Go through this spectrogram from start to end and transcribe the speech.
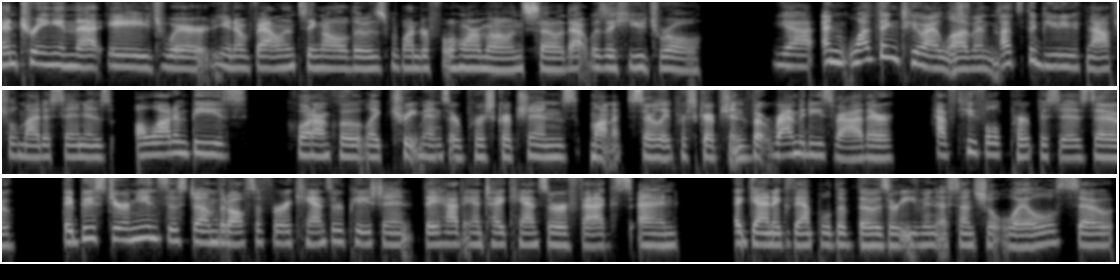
entering in that age where, you know, balancing all those wonderful hormones. So that was a huge role. Yeah. And one thing too I love, and that's the beauty with natural medicine is a lot of these quote unquote like treatments or prescriptions, not necessarily prescriptions, but remedies rather have twofold purposes. So they boost your immune system, but also for a cancer patient, they have anti-cancer effects. And again, examples of those are even essential oils. So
